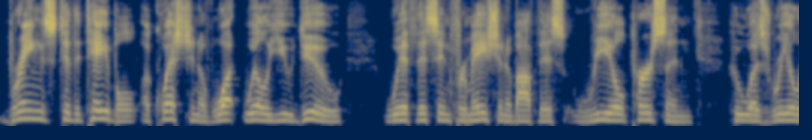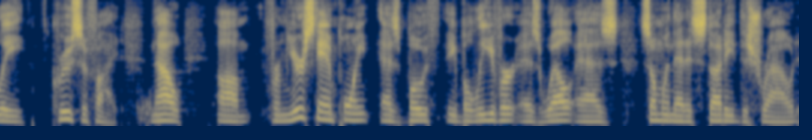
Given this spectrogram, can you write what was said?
brings to the table a question of what will you do with this information about this real person who was really crucified. Now, um, from your standpoint, as both a believer as well as someone that has studied the shroud,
